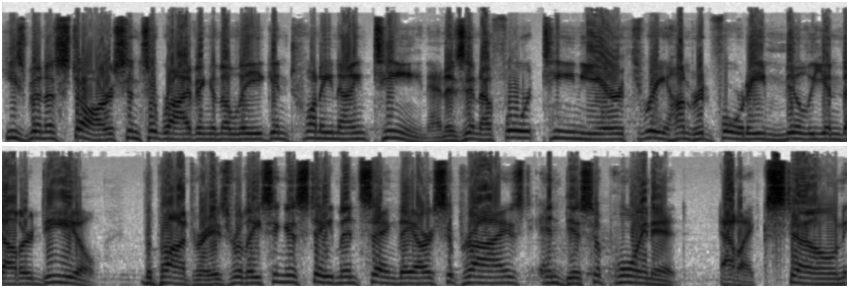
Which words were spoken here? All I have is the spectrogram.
He's been a star since arriving in the league in 2019 and is in a 14 year, $340 million deal. The Padres releasing a statement saying they are surprised and disappointed. Alex Stone,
